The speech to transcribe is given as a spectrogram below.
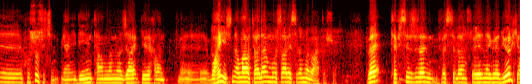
e, husus için yani dinin tamamlanacağı geri kalan e, vahiy için Allahu Teala Musa Aleyhisselam'la vaatleşiyor. Ve tefsircilerin, müfessirlerin söylediğine göre diyor ki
